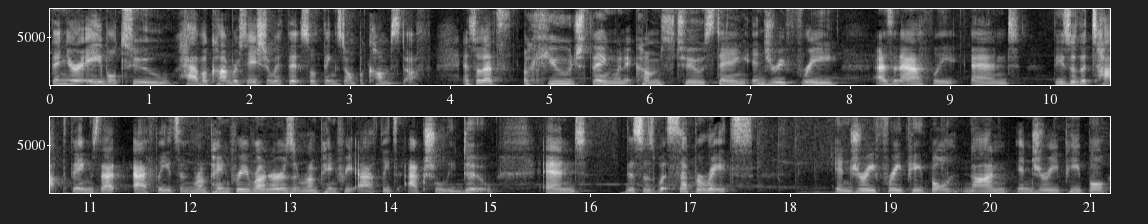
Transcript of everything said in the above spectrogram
then you're able to have a conversation with it so things don't become stuff and so that's a huge thing when it comes to staying injury free as an athlete. And these are the top things that athletes and run pain free runners and run pain free athletes actually do. And this is what separates injury free people, non injury people,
